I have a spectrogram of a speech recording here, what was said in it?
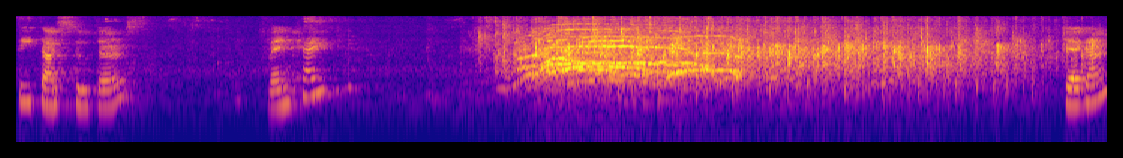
Sita Suitors Venkai Lehrgang.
